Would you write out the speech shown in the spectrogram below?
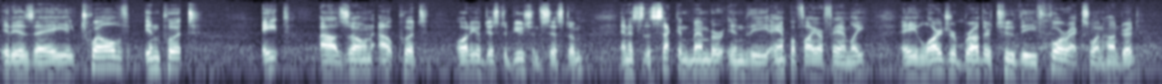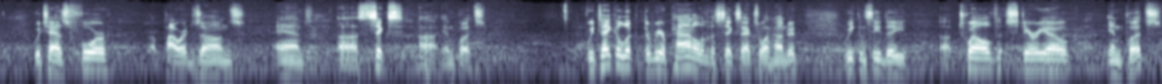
It is a 12 input, 8 uh, zone output audio distribution system, and it's the second member in the amplifier family, a larger brother to the 4X100, which has four uh, powered zones and uh, six uh, inputs. If we take a look at the rear panel of the 6X100, we can see the uh, 12 stereo inputs,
